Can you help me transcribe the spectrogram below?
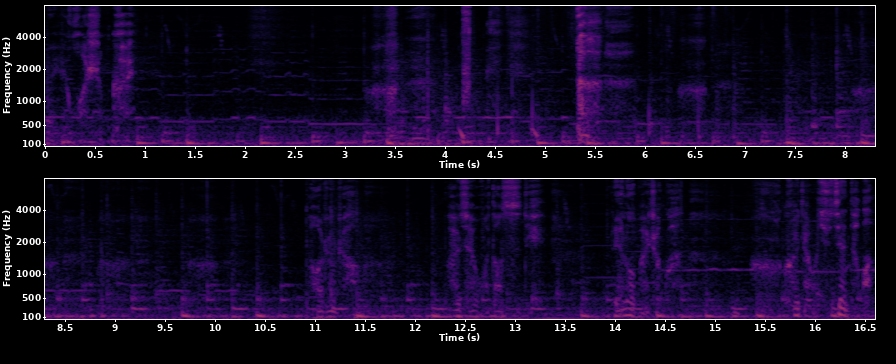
梅花盛开。陶厂长派遣我到此地联络白长官，快带我去见他吧。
